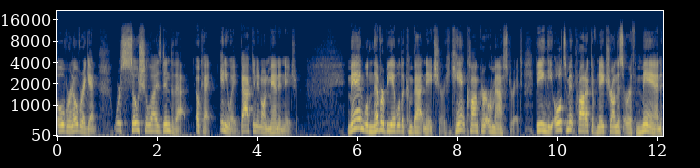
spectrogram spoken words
over and over again. We're socialized into that. Okay. Anyway, backing it on man and nature. Man will never be able to combat nature. He can't conquer or master it. Being the ultimate product of nature on this earth, man,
